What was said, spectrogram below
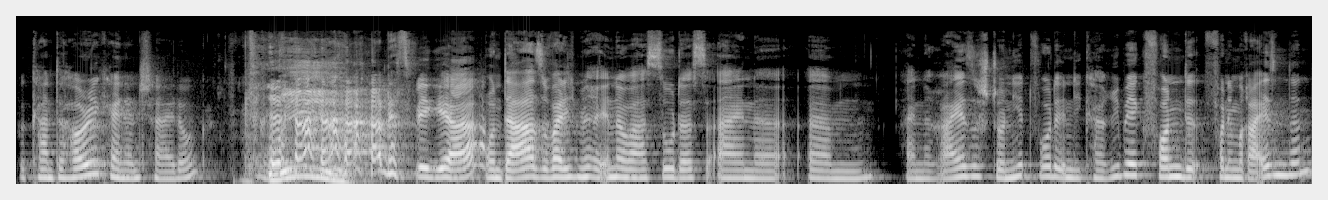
bekannte Hurricane-Entscheidung Ui. des BGA. Und da, soweit ich mich erinnere, war es so, dass eine, ähm, eine Reise storniert wurde in die Karibik von, de, von dem Reisenden,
